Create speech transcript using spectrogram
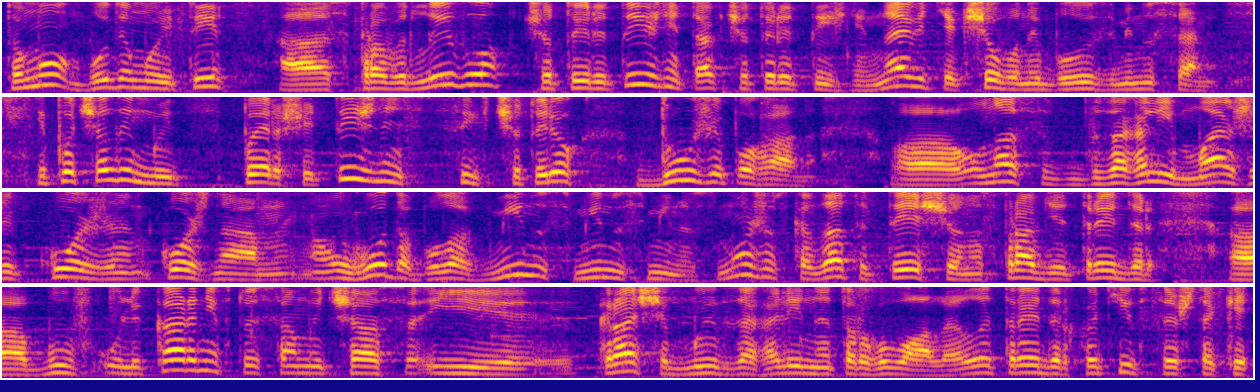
тому будемо йти а, справедливо 4 тижні, так 4 тижні, навіть якщо вони були з мінусами. І почали ми з перший тиждень з цих чотирьох дуже погано. У нас взагалі майже кожен, кожна угода була в мінус, мінус, мінус. Можу сказати те, що насправді трейдер був у лікарні в той самий час, і краще б ми взагалі не торгували. Але трейдер хотів все ж таки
